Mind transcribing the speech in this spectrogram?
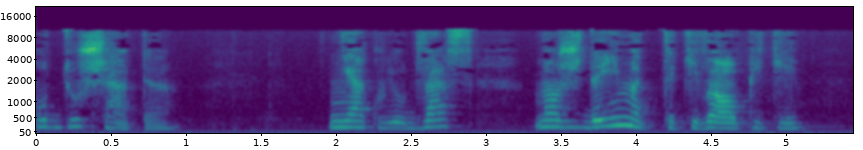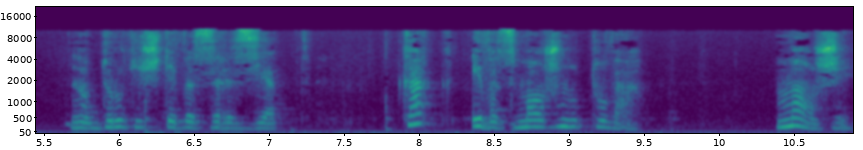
от душата? Някои от вас може да имат такива опити, но други ще възразят. Как е възможно това? Може.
